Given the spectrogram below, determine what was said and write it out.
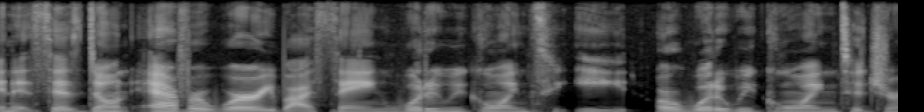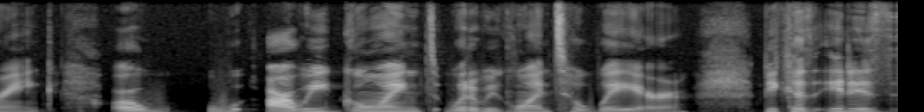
And it says, Don't ever worry by saying, What are we going to eat? Or what are we going to drink? Or are we going, to, what are we going to wear? Because it is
